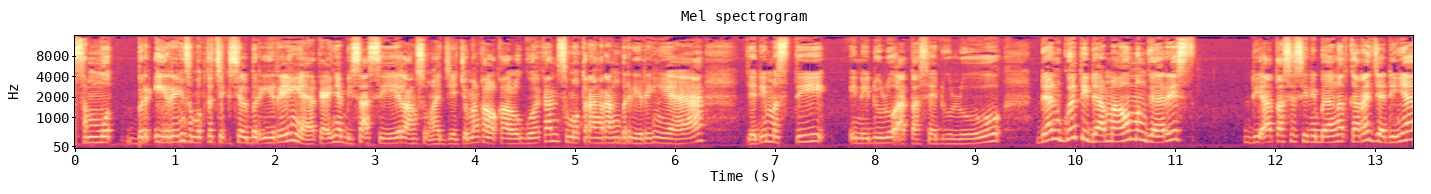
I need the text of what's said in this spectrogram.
semut beriring semut kecil-kecil beriring ya kayaknya bisa sih langsung aja. Cuman kalau kalau gue kan semut rang-rang beriring ya jadi mesti ini dulu atasnya dulu. Dan gue tidak mau menggaris di atasnya sini banget karena jadinya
